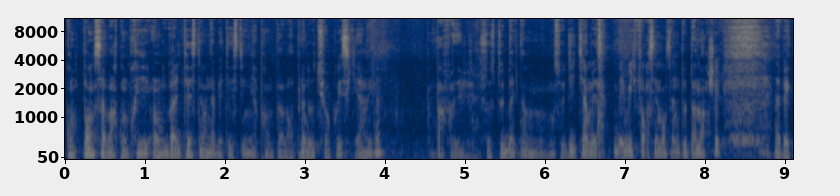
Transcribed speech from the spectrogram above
qu'on pense avoir compris, on va le tester en A/B testing. Après, on peut avoir plein d'autres surprises qui arrivent parfois des choses toutes bêtes. Hein. On se dit, tiens, mais, oui, forcément, ça ne peut pas marcher. Avec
